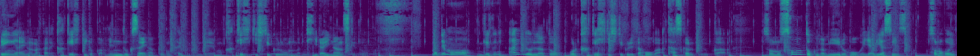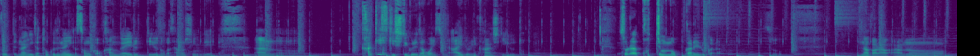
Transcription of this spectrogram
恋愛の中で駆け引きとかめんどくさいなって思うタイプなんでもう駆け引きしてくる女嫌いなんですけど。まあでも逆にアイドルだと俺駆け引きしてくれた方が助かるというかその損得が見える方がやりやすいんですよ。その子にとって何が得で何が損かを考えるっていうのが楽しいんであの駆け引きしてくれた方がいいですよね。アイドルに関して言うと。それはこっちも乗っかれるから。そう。だからあのー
